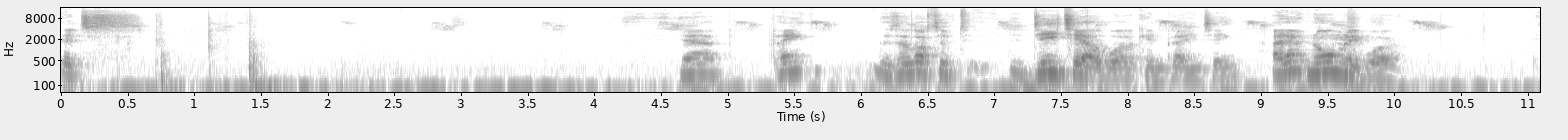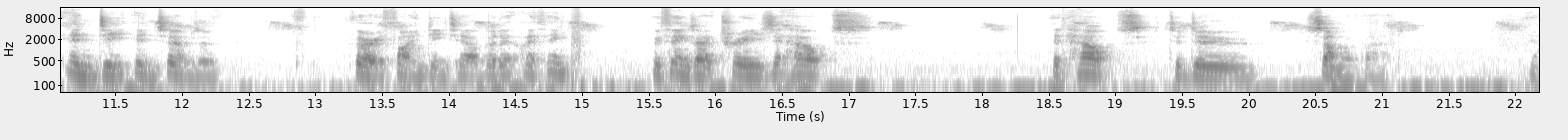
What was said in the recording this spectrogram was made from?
it's yeah, paint. There's a lot of detail work in painting. I don't normally work in in terms of very fine detail, but it, I think with things like trees, it helps. It helps to do some of that. Yeah.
